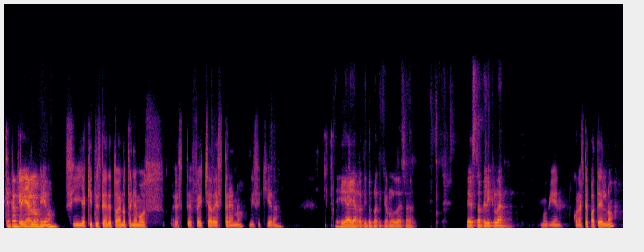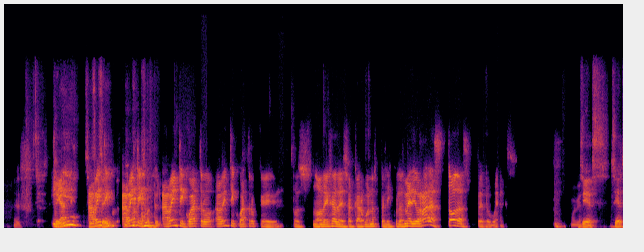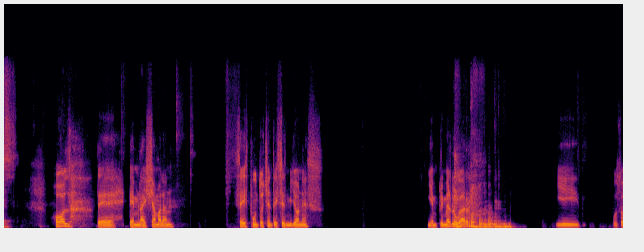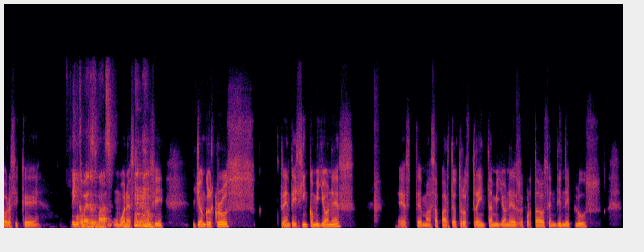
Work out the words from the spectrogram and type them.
que Pepe Que- ya lo vio Sí, y aquí tristemente todavía no tenemos este, fecha de estreno, ni siquiera. Sí, ahí al ratito platicamos de esa de esta película. Muy bien. Con este patel, ¿no? Es, y Sí, a, sí, a, sí, 20 sí. a 20 Pastel. a 24 a 24 que pues no deja de sacar buenas películas medio raras todas pero buenas muy bien. Sí es, sí es. Hold de M. Night Shyamalan, 6.86 millones. Y en primer lugar, y pues ahora sí que Cinco veces más. un buen estreno, sí. Jungle Cruise, 35 millones. Este, más aparte otros 30 millones reportados en Disney Plus,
